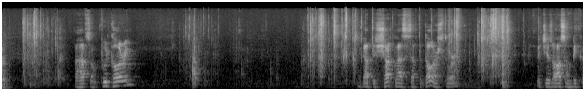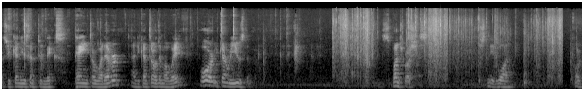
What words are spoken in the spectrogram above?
I have some food coloring. I got these shot glasses at the dollar store, which is awesome because you can use them to mix paint or whatever, and you can throw them away, or you can reuse them. Sponge brushes just need one. For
